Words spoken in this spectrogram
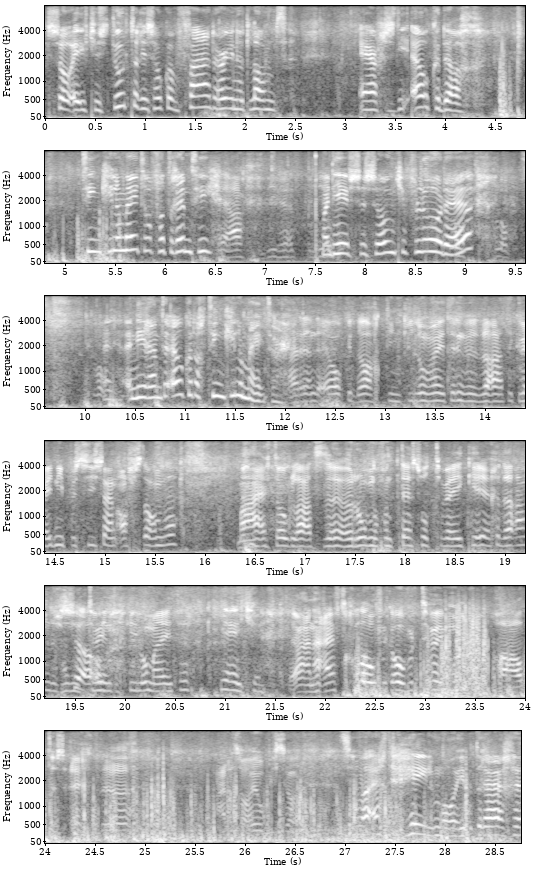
zo eventjes doet. Er is ook een vader in het land ergens die elke dag 10 kilometer of wat rent hij? Ja, die, Maar die heeft zijn zoontje verloren, hè? Klopt. En, en die rent elke dag 10 kilometer. Hij rende elke dag 10 kilometer inderdaad. Ik weet niet precies zijn afstanden. Maar hij heeft ook laatst de ronde van Texel twee keer gedaan. Dus Zo. 120 kilometer. Jeetje. Ja, en hij heeft geloof ik over twee minuten opgehaald. Dus echt, eh, ja, dat is wel heel bizar. Het zijn wel echt hele mooie bedragen.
